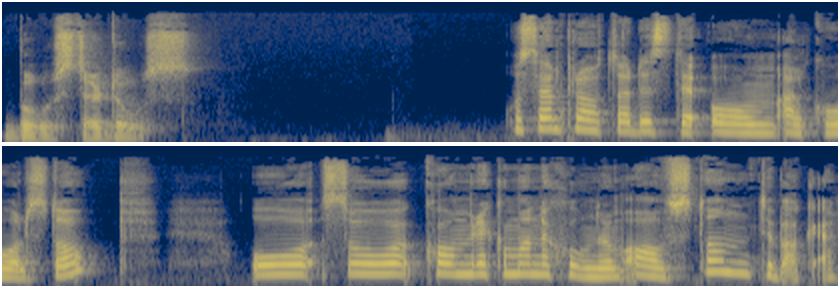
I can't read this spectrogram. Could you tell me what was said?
boosterdos. Och sen pratades det om alkoholstopp och så kom rekommendationer om avstånd tillbaka.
